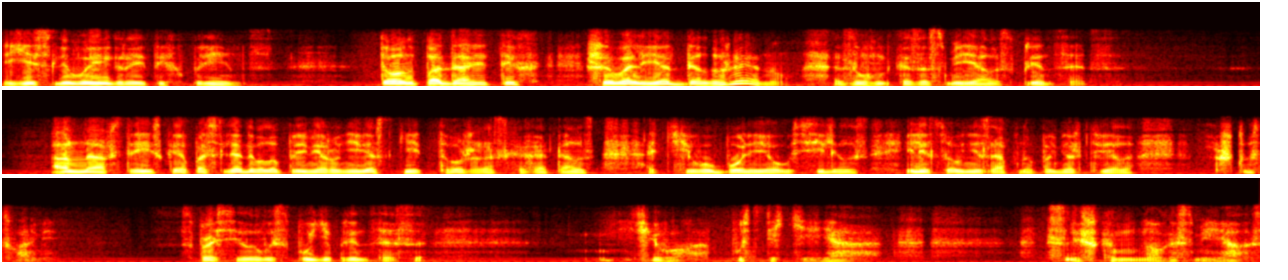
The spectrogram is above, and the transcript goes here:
если выиграет их принц, то он подарит их шевалье де Лорену, звонко засмеялась принцесса. Анна Австрийская последовала примеру невестки и тоже расхохоталась, отчего боль ее усилилась, и лицо внезапно помертвело. «Что с вами?» — спросила в испуге принцесса. Ничего, пустяки, я слишком много смеялась.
